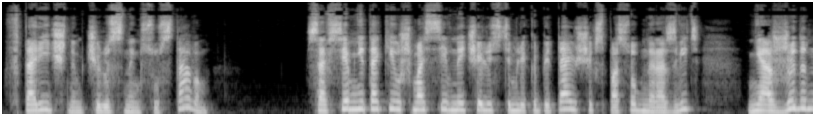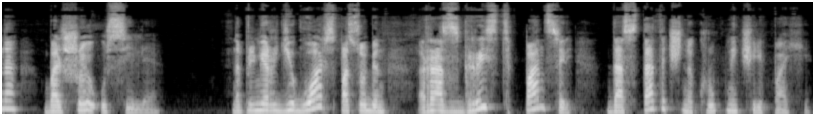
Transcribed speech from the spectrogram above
вторичным челюстным суставом, совсем не такие уж массивные челюсти млекопитающих способны развить неожиданно большое усилие. Например, ягуар способен разгрызть панцирь достаточно крупной черепахи.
